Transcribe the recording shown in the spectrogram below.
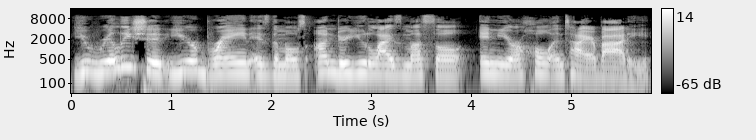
You really should. Your brain is the most underutilized muscle in your whole entire body.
